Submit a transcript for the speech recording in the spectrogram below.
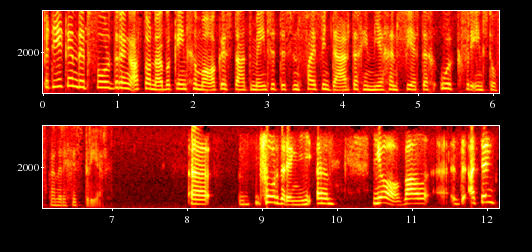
Beteken dit vordering as daar nou bekend gemaak is dat mense tussen 35 en 49 ook vir die instof kan registreer? Uh vordering uh, Ja, wel ek dink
